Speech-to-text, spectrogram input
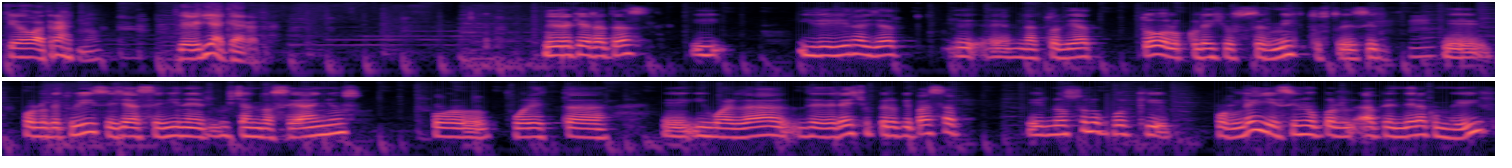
quedó atrás, ¿no? Debería quedar atrás. Debería quedar atrás. Y, y debiera ya eh, en la actualidad todos los colegios ser mixtos, es decir, eh, por lo que tú dices, ya se viene luchando hace años por, por esta eh, igualdad de derechos, pero que pasa no solo porque por leyes, sino por aprender a convivir.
